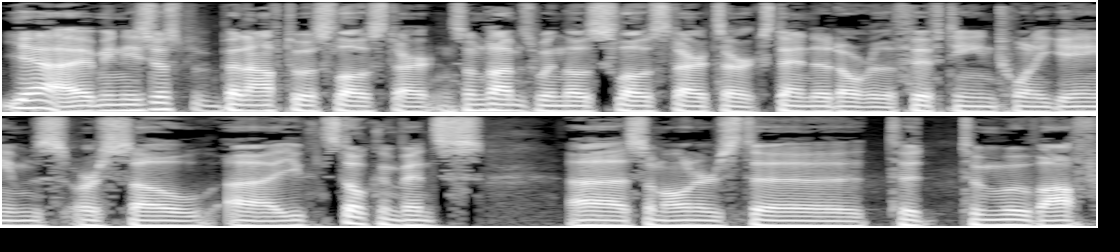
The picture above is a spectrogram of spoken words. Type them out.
Yeah, I mean, he's just been off to a slow start. And sometimes when those slow starts are extended over the 15, 20 games or so, uh, you can still convince uh, some owners to, to, to move off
